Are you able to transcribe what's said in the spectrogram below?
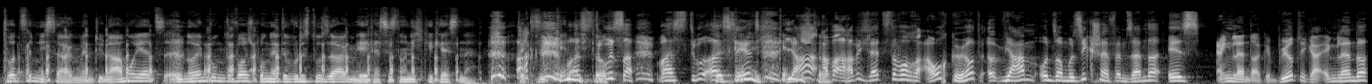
trotzdem nicht sagen. Wenn Dynamo jetzt äh, neun Punkte Vorsprung hätte, würdest du sagen, nee, das ist noch nicht gegessen. Das, was, du, was du erzählst. Kenn ich, kenn ja, aber habe ich letzte Woche auch gehört. Äh, wir haben, unser Musikchef im Sender ist Engländer, gebürtiger Engländer.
